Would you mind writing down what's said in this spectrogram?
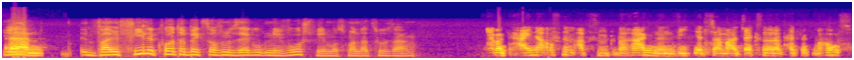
Ja, ähm, weil viele Quarterbacks auf einem sehr guten Niveau spielen, muss man dazu sagen. Aber keiner auf einem absolut überragenden, wie jetzt Lamar Jackson oder Patrick Mahomes.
